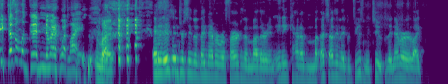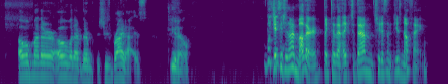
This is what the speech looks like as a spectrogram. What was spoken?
he doesn't look good no matter what light. right. And it is interesting that they never refer to the mother in any kind of. mo- That's something that confused me too, because they never like, oh mother, oh whatever. They're she's bright eyes, you know. Which Yeah, is because she's not a mother. Like to that, like to them, she doesn't. She's nothing.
